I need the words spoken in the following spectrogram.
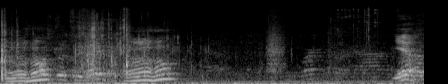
Mm-hmm. Most of the day, Mm-hmm. Yeah.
